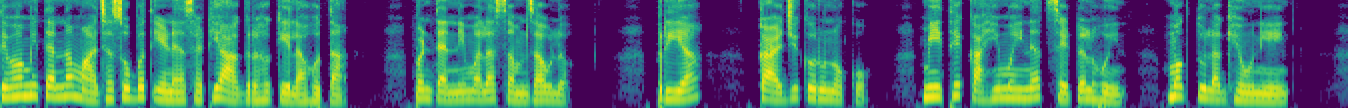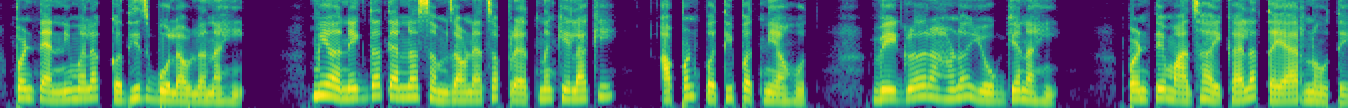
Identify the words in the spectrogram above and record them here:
तेव्हा मी त्यांना माझ्यासोबत येण्यासाठी आग्रह केला होता. पण त्यांनी मला समजावलं प्रिया काळजी करू नको. मी इथे काही महिन्यात सेटल होईन. मग तुला घेऊन येईन. पण त्यांनी मला कधीच बोलावलं नाही. मी अनेकदा त्यांना समजावण्याचा प्रयत्न केला की आपण पती पत्नी आहोत. वेगळं राहणं योग्य नाही. पण ते माझं ऐकायला तयार नव्हते.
